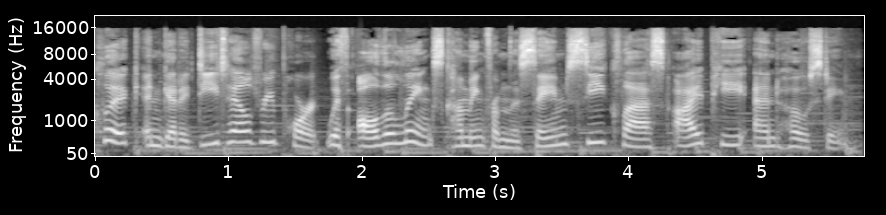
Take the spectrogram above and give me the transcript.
Click and get a detailed report with all the links coming from the same C-class IP and hosting.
